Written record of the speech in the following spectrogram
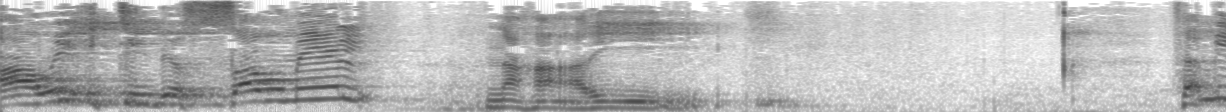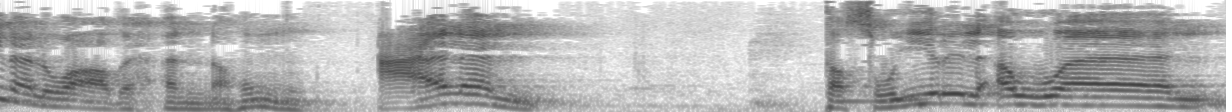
أو ائت بالصوم النهاري. فمن الواضح أنه على التصوير الأول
